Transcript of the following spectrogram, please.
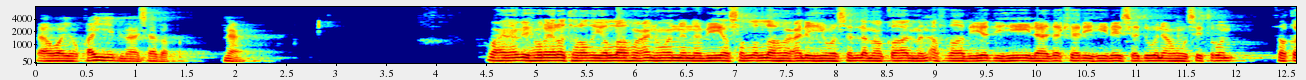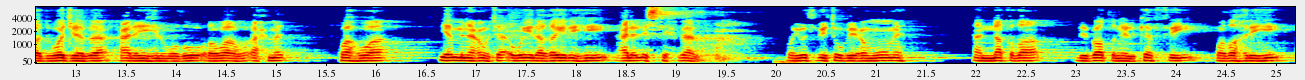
فهو يقيد ما سبق. نعم. وعن أبي هريرة رضي الله عنه أن النبي صلى الله عليه وسلم قال من أفضى بيده إلى ذكره ليس دونه ستر فقد وجب عليه الوضوء. رواه أحمد. وهو يمنع تأويل غيره على الاستحباب ويثبت بعمومه النقض ببطن الكف وظهره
